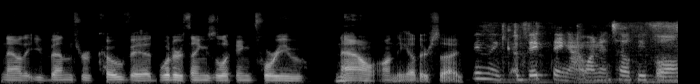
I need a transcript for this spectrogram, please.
now that you've been through COVID, what are things looking for you now on the other side? I mean, like a big thing I want to tell people,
